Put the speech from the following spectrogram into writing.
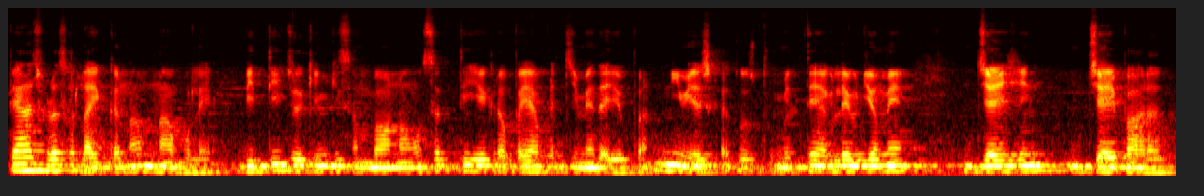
प्यारा छोटा सा लाइक करना ना भूलें। वित्तीय जोखिम की संभावना हो सकती है। कृपया अपनी ज़िम्मेदारी पर निवेश करें दोस्तों। मिलते हैं अगले वीडियो में। जय हिंद, जय भारत।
